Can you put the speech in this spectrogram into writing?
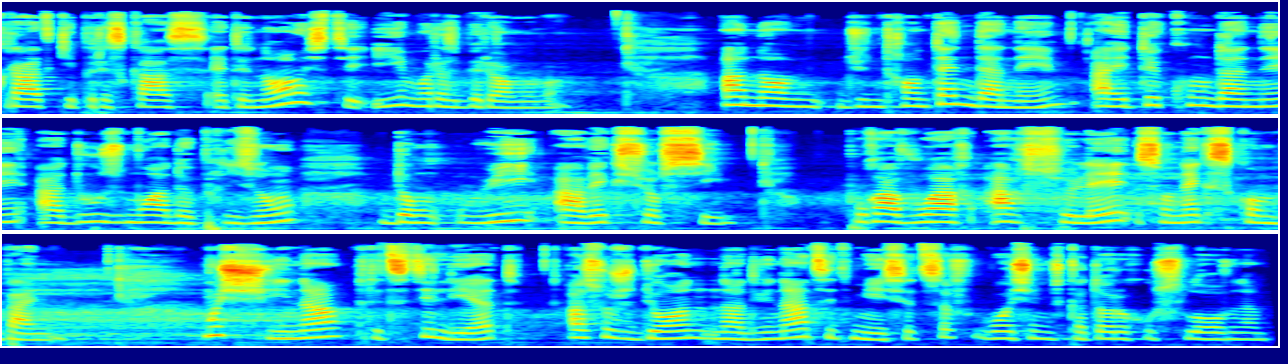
краткий пересказ этой новости, и мы разберем его. Un homme d'une trentaine d'années a été condamné à 12 mois de prison, dont 8 avec sursis, pour avoir harcelé son ex-compagne. Мужчина, 30 лет, осужден на 12 месяцев, 8 из которых условно,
